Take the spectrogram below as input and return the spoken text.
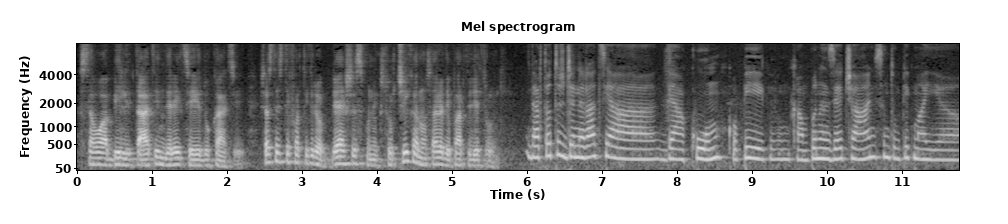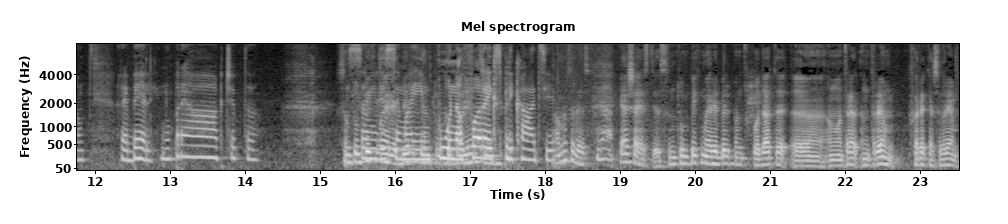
sau abilitate în direcția educației. Și asta este foarte greu. De aia și spune că surcica nu sare departe de trunchi. Dar totuși generația de acum, copiii cam până în 10 ani, sunt un pic mai uh, rebeli, nu prea acceptă sunt un să pic mai se mai impună părinții... fără explicație. Am înțeles. Da. E așa este. Sunt un pic mai rebeli pentru că odată uh, intrăm, fără ca să vrem,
